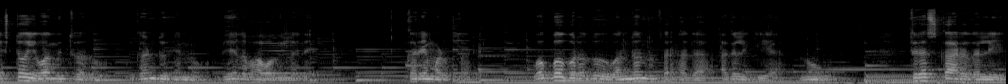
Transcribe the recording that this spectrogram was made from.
ಎಷ್ಟೋ ಯುವ ಮಿತ್ರರು ಗಂಡು ಹೆಣ್ಣು ಭೇದ ಭಾವವಿಲ್ಲದೆ ಕರೆ ಮಾಡುತ್ತಾರೆ. ಒಬ್ಬೊಬ್ಬರದು ಒಂದೊಂದು ತರಹದ ಅಗಲಿಕೆಯ ನೋವು. ತಿರಸ್ಕಾರದಲ್ಲಿ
